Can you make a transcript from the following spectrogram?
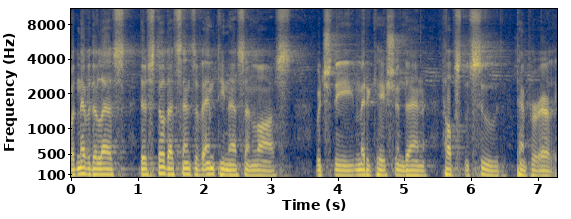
but nevertheless, there's still that sense of emptiness and loss, which the medication then helps to soothe temporarily.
